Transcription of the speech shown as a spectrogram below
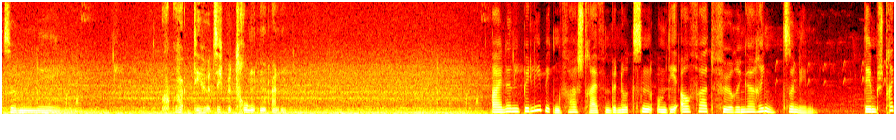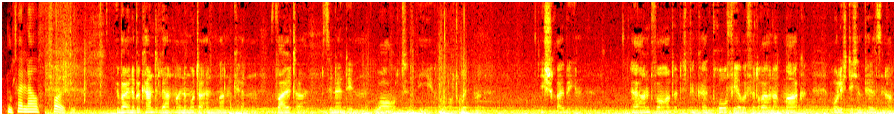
zu nehmen. Oh Gott, die hört sich betrunken an. Einen beliebigen Fahrstreifen benutzen, um die Auffahrt Föhringer Ring zu nehmen. Dem Streckenverlauf folgen. Über eine Bekannte lernt meine Mutter einen Mann kennen, Walter. Sie nennt ihn Walt, wie Walt Whitman. Ich schreibe ihm. Er antwortet, ich bin kein Profi, aber für 300 Mark hole ich dich in Pilsen ab.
